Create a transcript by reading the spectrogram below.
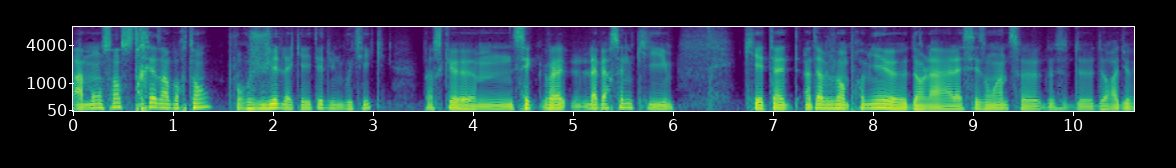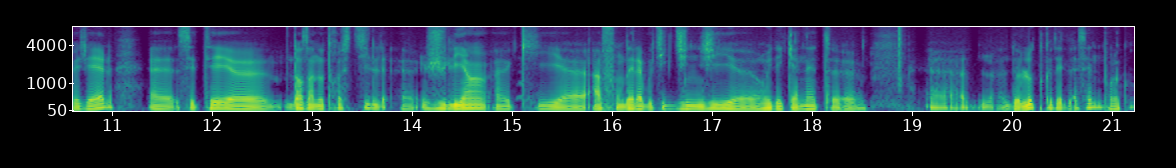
à mon sens, très important pour juger de la qualité d'une boutique. Parce que hum, c'est voilà, la personne qui, qui a été interviewée en premier euh, dans la, saison 1 de, Radio VGL, euh, c'était euh, dans un autre style Julien qui a fondé la boutique Gingy rue des Canettes de l'autre côté de la scène pour le coup.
